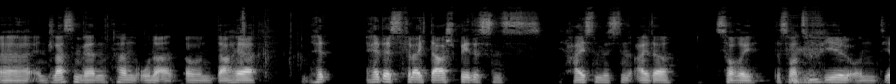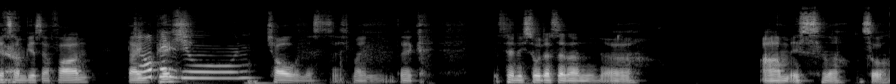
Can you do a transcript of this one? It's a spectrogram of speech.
äh, entlassen werden kann, ohne und daher hätte hätte es vielleicht da spätestens heißen müssen, Alter, sorry, das war Mhm. zu viel und jetzt Ja. haben wir es erfahren. Dein Ciao, Pech. Pension! Ciao. Und das, ich meine, ist ja nicht so, dass er dann äh, arm ist. Ne? So,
